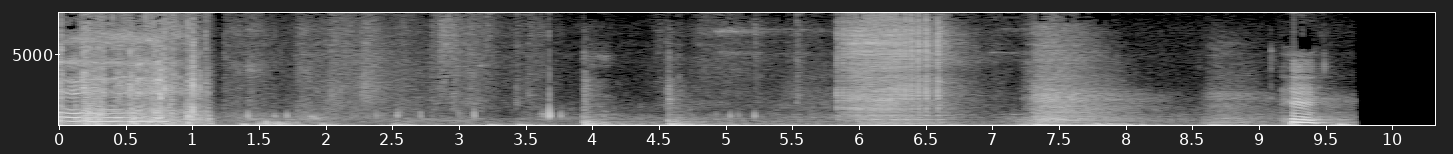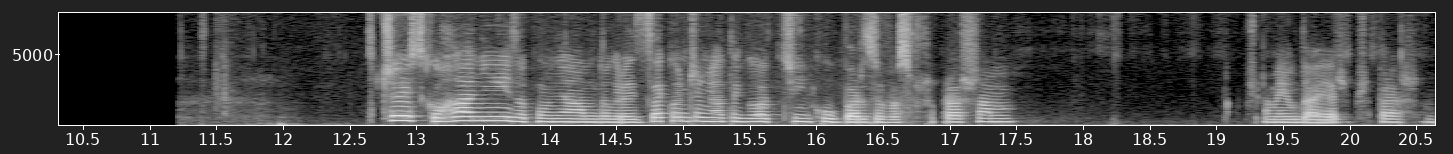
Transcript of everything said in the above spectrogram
Eee. Cześć kochani, zapomniałam dograć zakończenia tego odcinku. Bardzo Was przepraszam. Przynajmniej udaję, że przepraszam.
